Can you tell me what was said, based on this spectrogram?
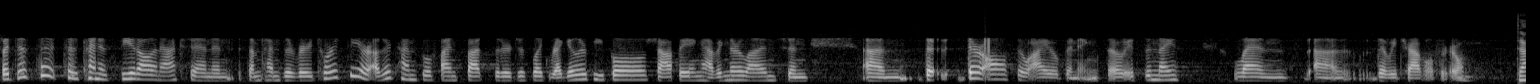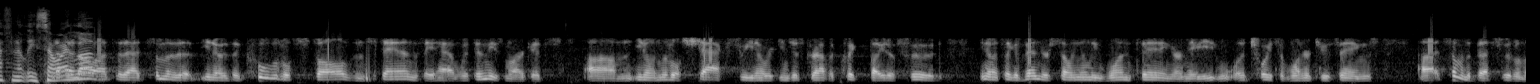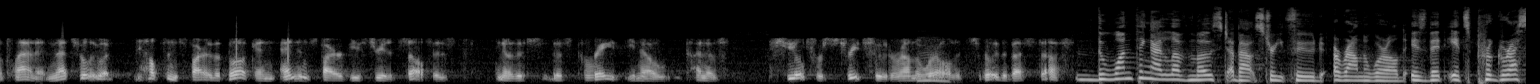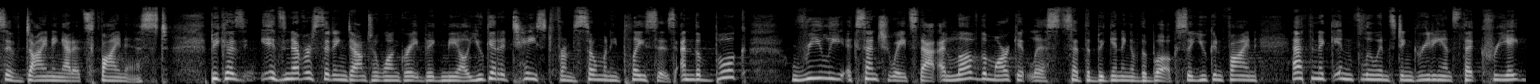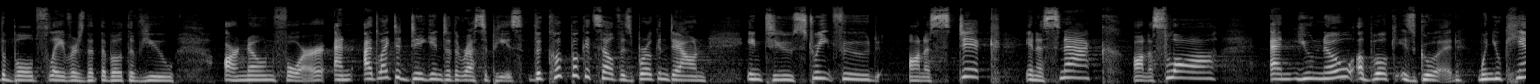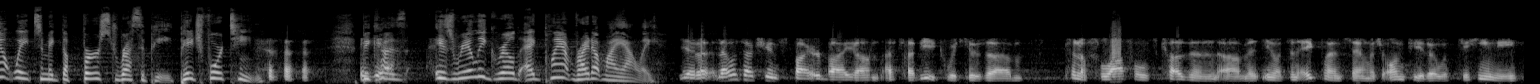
but just to, to kind of see it all in action, and sometimes they're very touristy, or other times we'll find spots that are just like regular people shopping, having their lunch, and um, th- they're all so eye opening. So it's a nice lens uh, that we travel through. Definitely. So and I love. I'll add to that some of the you know the cool little stalls and stands they have within these markets. Um, you know, in little shacks, you know, where you can just grab a quick bite of food. You know, it's like a vendor selling only one thing or maybe a choice of one or two things. Uh, it's some of the best food on the planet, and that's really what helped inspire the book and, and inspire V Street itself. Is you know this this great you know kind of field for street food around the mm. world. It's really the best stuff. The one thing I love most about street food around the world is that it's progressive dining at its finest because it's never sitting down to one great big meal. You get a taste from so many places. And the book really accentuates that. I love the market lists at the beginning of the book. So you can find ethnic influenced ingredients that create the bold flavors that the both of you are known for. And I'd like to dig into the recipes. The cookbook itself is broken down into street food on a stick, in a snack, on a slaw. And you know a book is good when you can't wait to make the first recipe, page 14. because yeah. Israeli grilled eggplant, right up my alley. Yeah, that, that was actually inspired by um, a sabich, which is um, kind of falafel's cousin. Um, it, you know, it's an eggplant sandwich on pita with tahini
